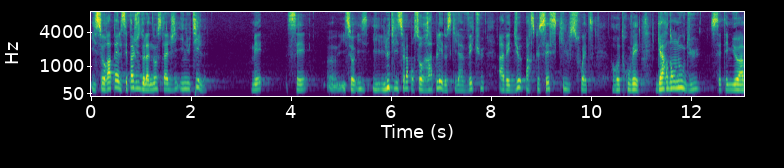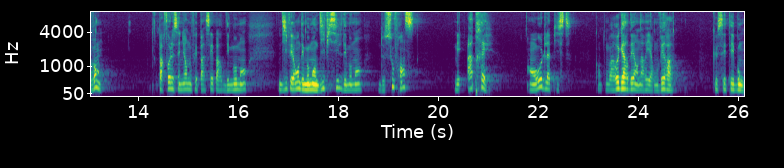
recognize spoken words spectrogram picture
Il se rappelle, c'est pas juste de la nostalgie inutile, mais c'est euh, il, utilise cela pour se rappeler de ce qu'il a vécu avec Dieu parce que c'est ce qu'il souhaite retrouver. Gardons-nous du c'était mieux avant. Parfois, le Seigneur nous fait passer par des moments différents, des moments difficiles, des moments de souffrance, mais après, en haut de la piste, quand on va regarder en arrière, on verra que c'était bon.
